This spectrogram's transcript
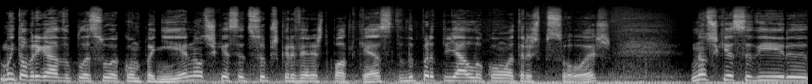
Muito obrigado pela sua companhia. Não se esqueça de subscrever este podcast, de partilhá-lo com outras pessoas. Não se esqueça de ir eh,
